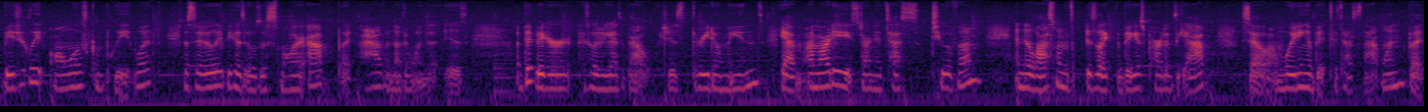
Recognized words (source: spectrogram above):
basically almost complete with, specifically because it was a smaller app, but I have another one that is a bit bigger, I told you guys about, which is three domains. Yeah, I'm already starting to test two of them, and the last one is like the biggest part of the app, so I'm waiting a bit to test that one, but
